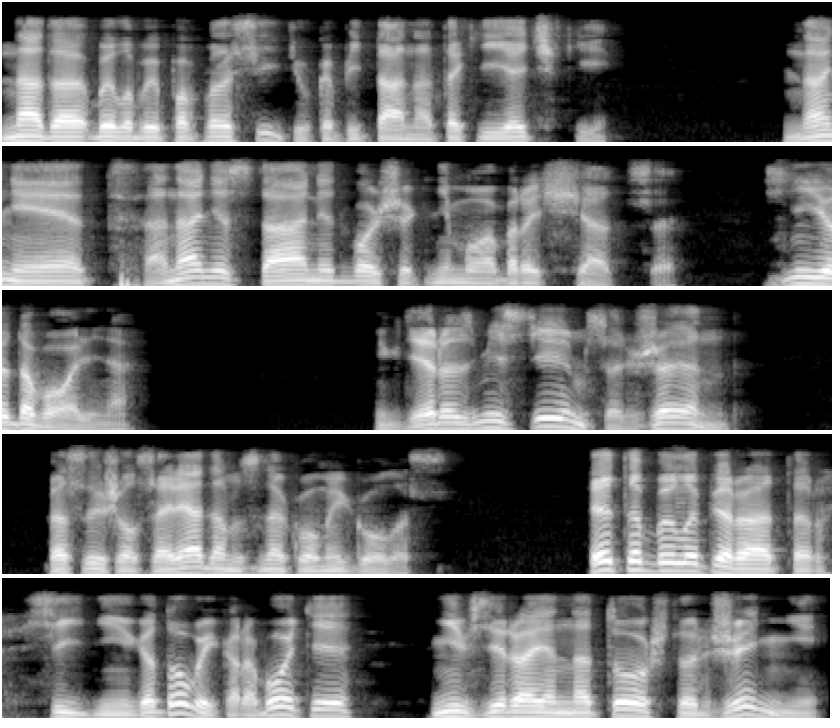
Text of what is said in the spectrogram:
Надо было бы попросить у капитана такие очки. Но нет, она не станет больше к нему обращаться. С нее довольно. — Где разместимся, Джен? — послышался рядом знакомый голос. Это был оператор, Сидни, готовый к работе, невзирая на то, что Дженни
